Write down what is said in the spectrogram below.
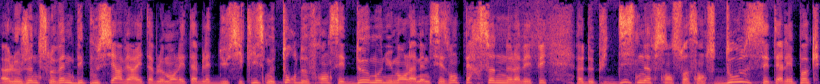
euh, le jeune Slovène dépoussière véritablement les tablettes du cyclisme. Tour de France et deux monuments la même saison. Personne ne l'avait fait euh, depuis 1972. C'était à l'époque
